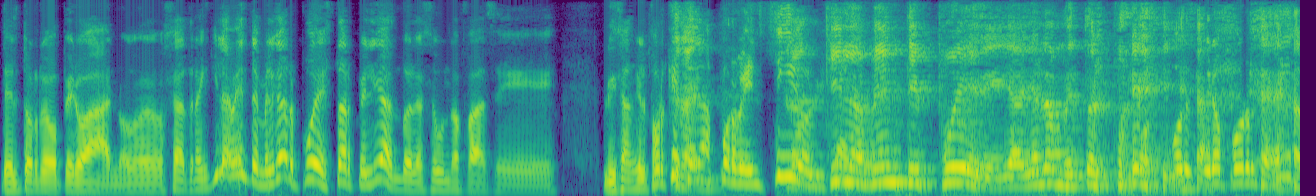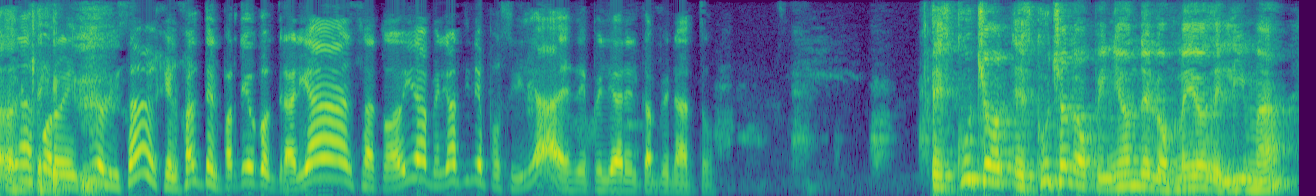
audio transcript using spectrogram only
del torneo peruano. O sea, tranquilamente Melgar puede estar peleando la segunda fase. Luis Ángel, ¿por qué te das por vencido? Tranquilamente puede, ya, ya lo aumentó el puede. pero ¿por qué te das por vencido, Luis Ángel? Falta el partido contra Alianza, todavía Melgar tiene posibilidades de pelear el campeonato. Escucho, escucho la opinión de los medios de Lima,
